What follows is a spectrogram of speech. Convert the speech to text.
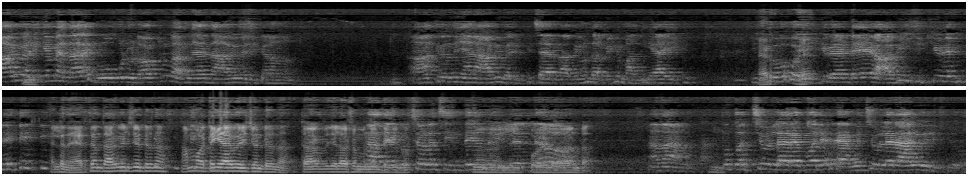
ആവി വലിക്കുമ്പോ എന്നാലേ പോകുള്ളൂ ഡോക്ടർ പറഞ്ഞായിരുന്നു ആവി വലിക്കണമെന്ന്. ആദ്യം ഒന്ന് ഞാൻ ആവി വലിപ്പിച്ചായിരുന്നു. അതുകൊണ്ട് അമ്മയ്ക്ക് മതിയായി. അല്ല നേരത്തെ താവി വലിച്ചോണ്ടിരുന്ന അമ്മ ഒറ്റയ്ക്ക് ആവി വലിച്ചോണ്ടിരുന്ന താവി ഇല്ലല്ലോ. പോയത് അതാണ്. ഇപ്പൊ കൊച്ചു പിള്ളേരെ പോലെ അല്ലേ? കൊച്ചു പിള്ളേരെ ആവി വലിക്കുവോ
